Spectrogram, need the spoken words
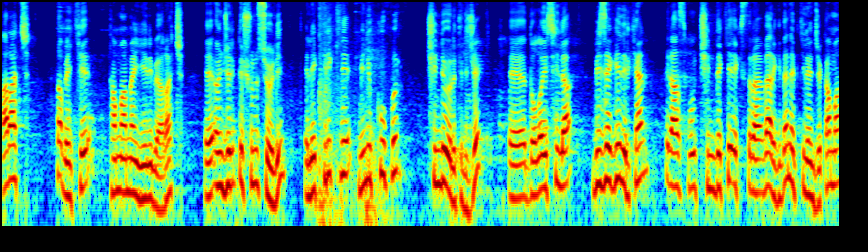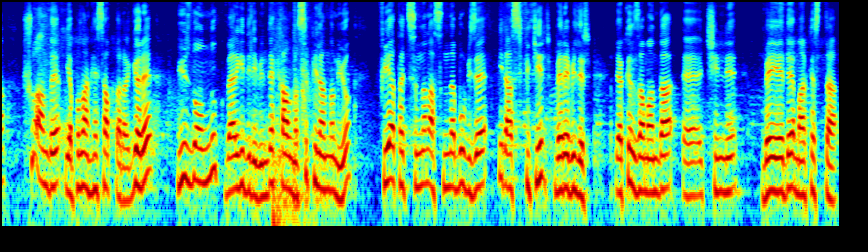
Araç tabii ki tamamen yeni bir araç. Ee, öncelikle şunu söyleyeyim. Elektrikli Mini Cooper Çin'de üretilecek. Ee, dolayısıyla bize gelirken biraz bu Çin'deki ekstra vergiden etkilenecek ama şu anda yapılan hesaplara göre %10'luk vergi diliminde kalması planlanıyor. Fiyat açısından aslında bu bize biraz fikir verebilir. Yakın zamanda e, Çinli BYD markası da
